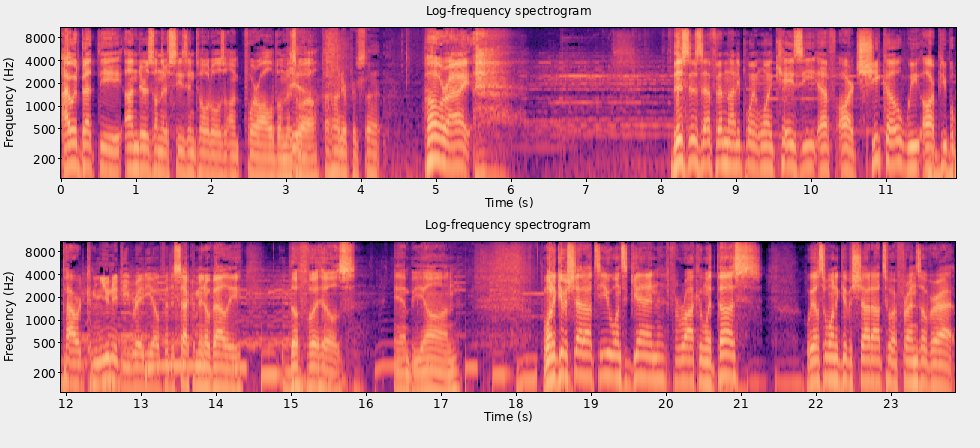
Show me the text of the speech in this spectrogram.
I would bet the unders on their season totals on for all of them as well. hundred percent. All right. This is FM 90.1 KZFR Chico. We are people powered community radio for the Sacramento Valley, the foothills, and beyond. I want to give a shout out to you once again for rocking with us. We also want to give a shout out to our friends over at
